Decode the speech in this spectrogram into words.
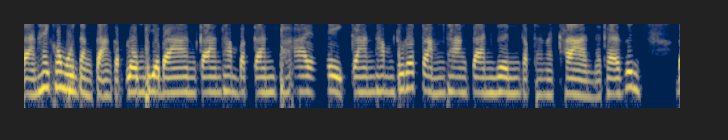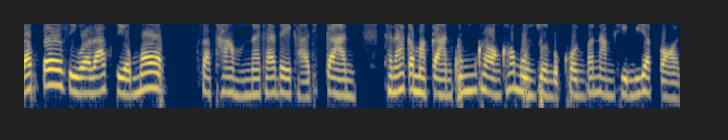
การให้ข้อมูลต่างๆ กับโรงพยาบาล การทำประกันภัย การทำธุรกรรมทางการเงินกับธนาคารนะคะ ซึ่งดรศิวรักษ์เสียวโมกสธรรมนะคะเลขาธิการคณะกรรมการคุ้มครองข้อมูลส่วนบุคคลก็นำทีมวิทยากร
